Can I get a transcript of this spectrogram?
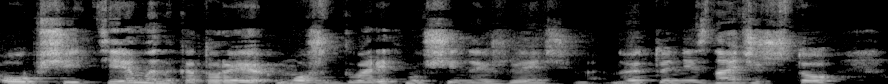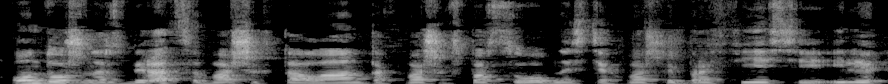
общие темы, на которые может говорить мужчина и женщина. Но это не значит, что он должен разбираться в ваших талантах, в ваших способностях, в вашей профессии. Или,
